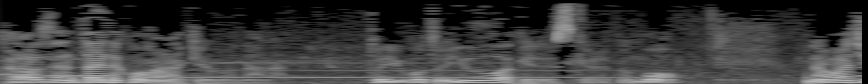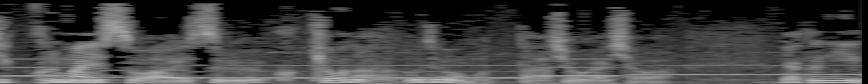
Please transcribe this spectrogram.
体全体で漕がなければならないということを言うわけですけれども生軸車椅子を操る屈強な腕を持った障害者は逆に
